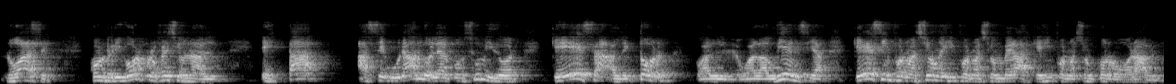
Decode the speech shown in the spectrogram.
lo hace con rigor profesional, está asegurándole al consumidor que esa, al lector o, o a la audiencia, que esa información es información veraz, que es información corroborable.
